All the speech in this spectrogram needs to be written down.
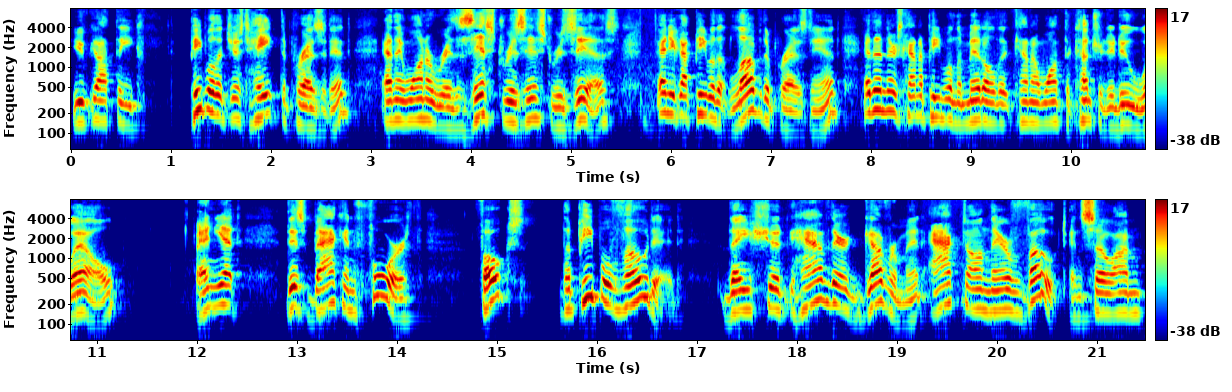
You've got the people that just hate the president and they want to resist, resist, resist. And you've got people that love the president. And then there's kind of people in the middle that kind of want the country to do well. And yet, this back and forth, folks, the people voted. They should have their government act on their vote. And so I'm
